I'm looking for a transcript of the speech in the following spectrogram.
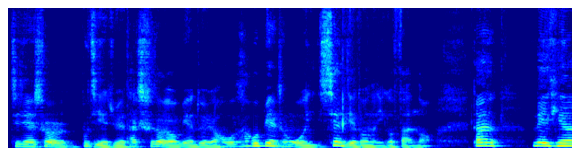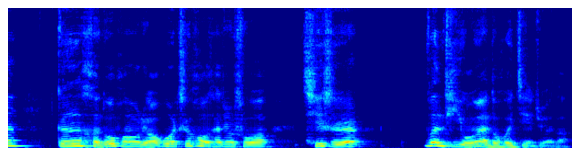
这件事儿不解决，它迟早要面对，然后它会变成我现阶段的一个烦恼。但是那天跟很多朋友聊过之后，他就说，其实问题永远都会解决的，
